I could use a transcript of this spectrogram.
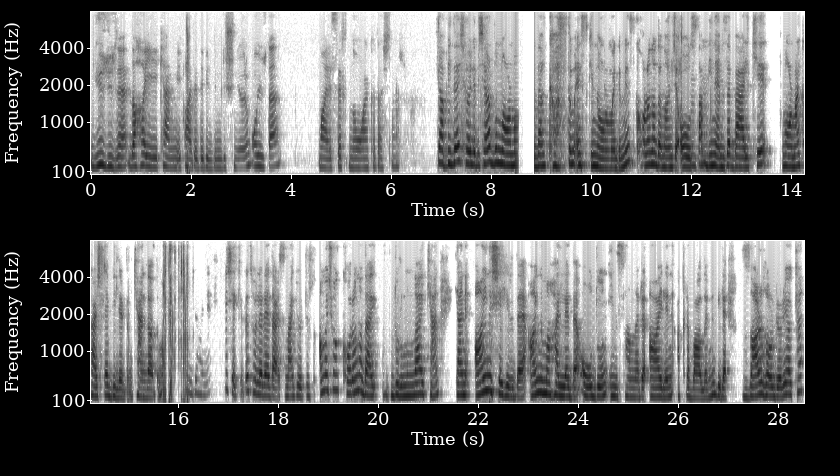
yüz yüze daha iyi kendimi ifade edebildiğimi düşünüyorum. O yüzden Maalesef no arkadaşlar. Ya bir de şöyle bir şey var. Bu normalden kastım eski normalimiz. Koronadan önce olsa hı. bir nebze belki normal karşılayabilirdim kendi adıma. Çünkü hani bir şekilde tolere edersin belki yürütürsün. Ama şu an korona durumundayken yani aynı şehirde, aynı mahallede olduğun insanları, aileni, akrabalarını bile zar zor görüyorken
